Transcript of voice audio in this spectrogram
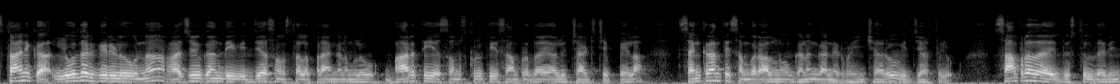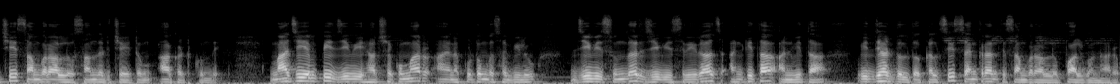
స్థానిక లూదర్గిరిలో ఉన్న రాజీవ్ గాంధీ విద్యా సంస్థల ప్రాంగణంలో భారతీయ సంస్కృతి సాంప్రదాయాలు చాటి చెప్పేలా సంక్రాంతి సంబరాలను ఘనంగా నిర్వహించారు విద్యార్థులు. సాంప్రదాయ దుస్తులు ధరించి సంబరాల్లో సందడి చేయటం ఆకట్టుకుంది. మాజీ ఎంపీ జీవి హర్షకుమార్ ఆయన కుటుంబ సభ్యులు జీవి సుందర్ జీవి శ్రీరాజ్ అంకిత అన్విత విద్యార్థులతో కలిసి సంక్రాంతి సంబరాల్లో పాల్గొన్నారు.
